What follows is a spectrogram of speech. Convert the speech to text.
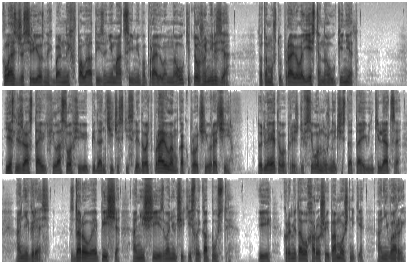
Класть же серьезных больных в палаты и заниматься ими по правилам науки тоже нельзя, потому что правила есть, а науки нет. Если же оставить философию и педантически следовать правилам, как прочие врачи, то для этого прежде всего нужны чистота и вентиляция, а не грязь. Здоровая пища, а не щи из вонючей кислой капусты. И, кроме того, хорошие помощники, а не воры.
